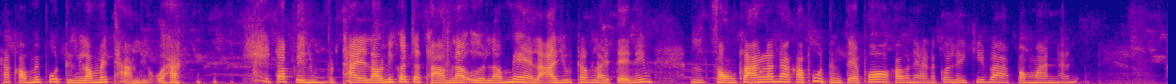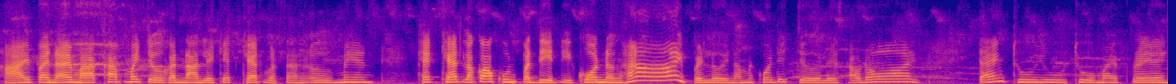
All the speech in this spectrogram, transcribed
ถ้าเขาไม่พูดถึงเราไม่ถามดีกว่า ถ้าเป็นไทยเรานี่ก็จะถามเราเออแล้วแม่ละอายุเท่าไหร่แต่นี่สองครั้งแล้วนะเขาพูดถึงแต่พ่อเขาเนี่ยแล้วก็เลยคิดว่าประมาณนั้น หายไปไหนมาครับ ไม่เจอกันนานเลยแคทแคทวัสันเออแม่นแคทแคทแล้วก็คุณประดิษฐ์อีกคนหนึ่งหายไปเลยนะไม่ค่อยได้เจอเลยสาวด้อย thank to you to my friend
